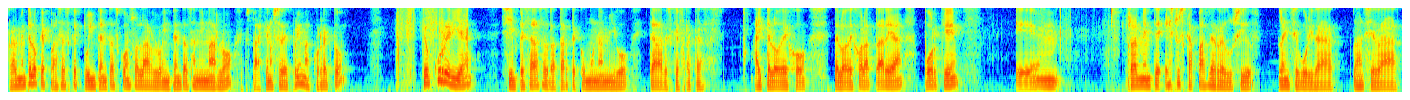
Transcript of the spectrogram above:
Realmente lo que pasa es que tú intentas consolarlo, intentas animarlo, pues para que no se deprima, ¿correcto? ¿Qué ocurriría si empezaras a tratarte como un amigo cada vez que fracasas? Ahí te lo dejo, te lo dejo a la tarea porque em, Realmente esto es capaz de reducir la inseguridad, la ansiedad,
